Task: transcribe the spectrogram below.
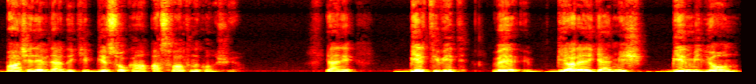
Bahçeli evlerdeki bir sokağın asfaltını konuşuyor. Yani bir tweet ve bir araya gelmiş 1 milyon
